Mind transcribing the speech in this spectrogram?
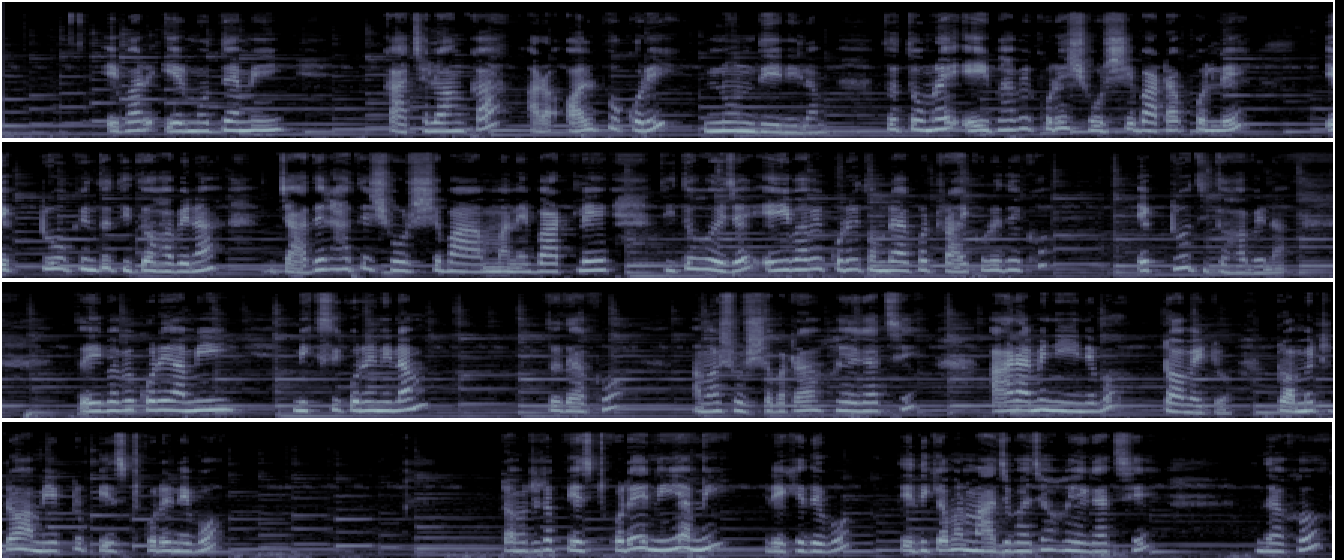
এবার এর মধ্যে আমি কাঁচা লঙ্কা আর অল্প করে নুন দিয়ে নিলাম। তো তোমরা এইভাবে করে সর্ষে বাটা করলে একটুও কিন্তু তিতো হবে না। যাদের হাতে সর্ষে বা মানে বাটলে তিতো হয়ে যায়, এইভাবে করে তোমরা একবার ট্রাই করে দেখো, একটুও তিতো হবে না। তো এইভাবে করে আমি মিক্সি করে নিলাম। তো দেখো আমার সর্ষে বাটা হয়ে গেছে। আর আমি নিয়ে নেব টমেটো। টমেটোটাও আমি একটু পেস্ট করে নেব। টমেটোটা পেস্ট করে নিয়ে আমি রেখে দেব। এদিকে আমার মাছ ভাজা হয়ে গেছে। দেখো,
